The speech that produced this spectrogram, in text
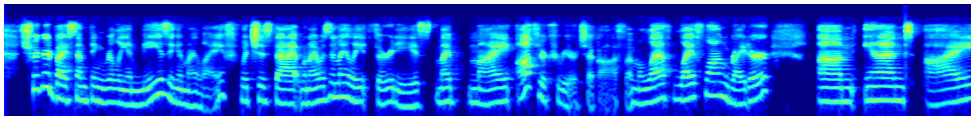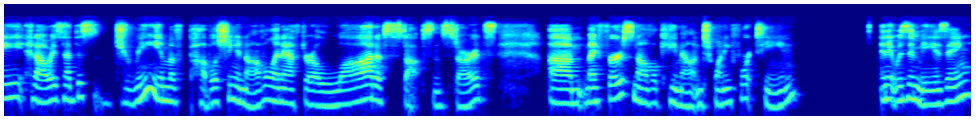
triggered by something really amazing in my life, which is that when I was in my late 30s, my, my author career took off. I'm a lifelong writer. Um, and I had always had this dream of publishing a novel. And after a lot of stops and starts, um, my first novel came out in 2014 and it was amazing.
